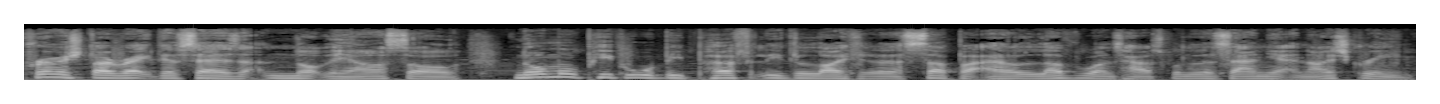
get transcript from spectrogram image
Primish Director says, Not the arsehole. Normal people would be perfectly delighted at a supper at a loved one's house with lasagna and ice cream.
